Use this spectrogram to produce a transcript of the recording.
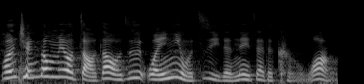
完全都没有找到，我这是违逆我自己的内在的渴望。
